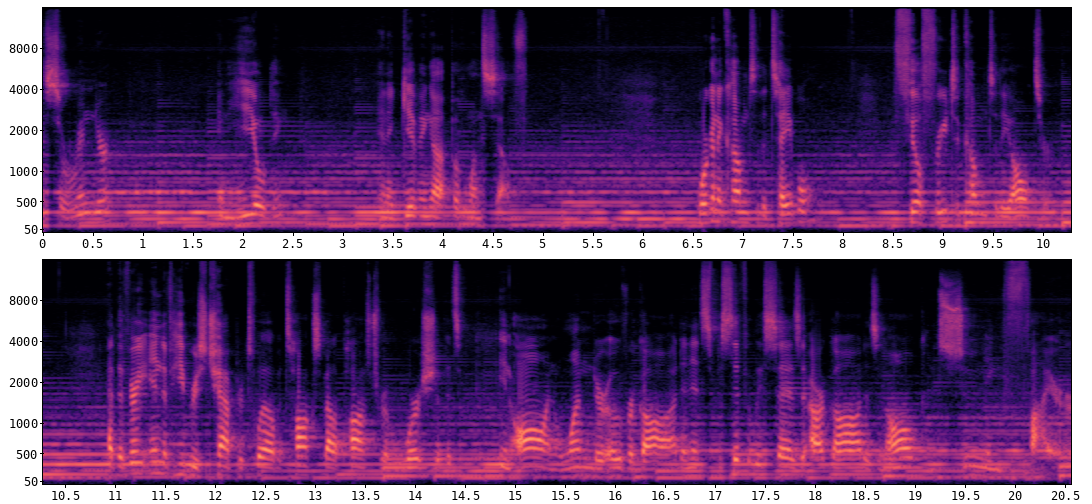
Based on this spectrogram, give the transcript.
surrender and yielding and a giving up of oneself. We're going to come to the table. Feel free to come to the altar. At the very end of Hebrews chapter 12, it talks about a posture of worship. It's in awe and wonder over God. And it specifically says that our God is an all consuming fire.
